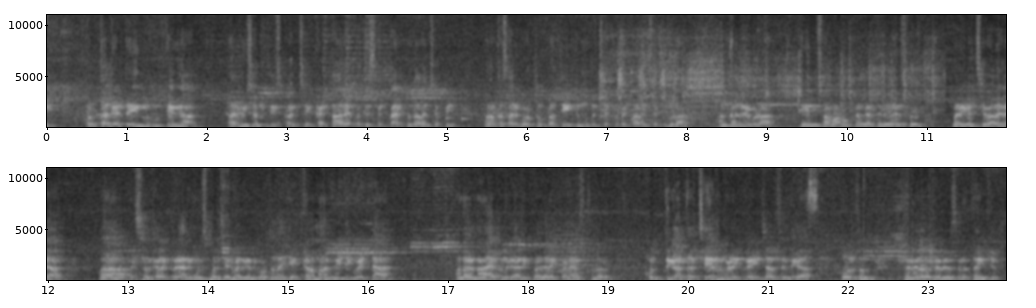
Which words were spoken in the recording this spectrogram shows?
కొత్త కట్టే ఇల్లు ముఖ్యంగా పర్మిషన్లు తీసుకొని కట్టాలి. కొంచెం సెట్ బ్యాక్ ఉండాలని చెప్పి మరొకసారి కొడుతూ ప్రతి ఇంటి ముందు చెట్లు పెట్టాలని చెప్పి కూడా అందరినీ కూడా నేను సభాముఖంగా తెలియజేస్తూ మరి చివరిగా మన అడిషనల్ కలెక్టర్ కానీ మున్సిపల్ చైర్మన్ కానీ కొడుతున్నా ఎక్కడ మనం మీటింగ్ పెట్టినా మన నాయకులు కానీ ప్రజలు ఎక్కువనే వస్తున్నారు. కొద్దిగా అంతా చైర్లు కూడా ఎక్కువ ఇచ్చాల్సిందిగా కోరుతూ ధన్యవాదాలు తెలియజేస్తున్నారు థ్యాంక్ యూ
